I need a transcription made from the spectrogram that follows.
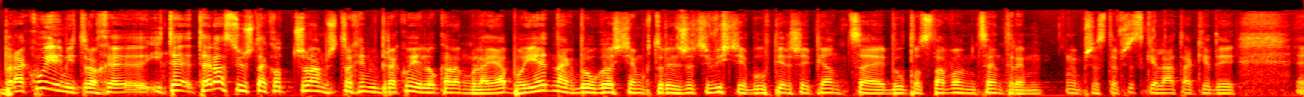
brakuje mi trochę i te, teraz już tak odczułam, że trochę mi brakuje Luka Longleya, bo jednak był gościem, który rzeczywiście był w pierwszej piątce, był podstawowym centrem przez te wszystkie lata, kiedy e,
